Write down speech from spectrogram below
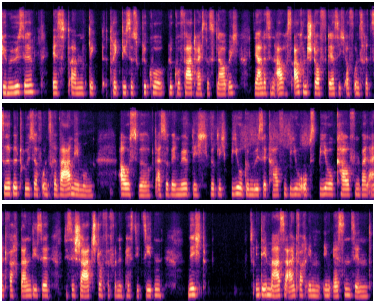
Gemüse ist, ähm, trägt dieses Glyko, Glykophat, heißt das, glaube ich. Ja, das sind auch, ist auch ein Stoff, der sich auf unsere Zirbeldrüse, auf unsere Wahrnehmung auswirkt. Also wenn möglich, wirklich Biogemüse kaufen, Bio-Obst, Bio kaufen, weil einfach dann diese, diese Schadstoffe von den Pestiziden nicht in dem Maße einfach im, im Essen sind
